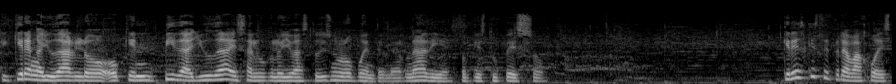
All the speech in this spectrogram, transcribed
que quieran ayudarlo o que pida ayuda, es algo que lo llevas tú y eso no lo puede entender nadie, porque es tu peso. ¿Crees que este trabajo es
